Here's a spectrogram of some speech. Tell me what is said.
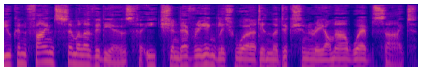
You can find similar videos for each and every English word in the dictionary on our website.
